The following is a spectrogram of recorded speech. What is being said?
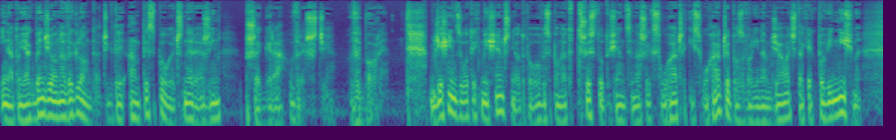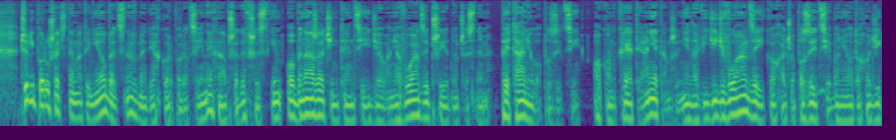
i na to, jak będzie ona wyglądać, gdy antyspołeczny reżim przegra wreszcie wybory. 10 zł miesięcznie od połowy z ponad 300 tysięcy naszych słuchaczek i słuchaczy pozwoli nam działać tak, jak powinniśmy, czyli poruszać tematy nieobecne w mediach korporacyjnych, a przede wszystkim obnażać intencje i działania władzy przy jednoczesnym pytaniu opozycji o konkrety, a nie tam, że nienawidzić władzy i kochać opozycję, bo nie o to chodzi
